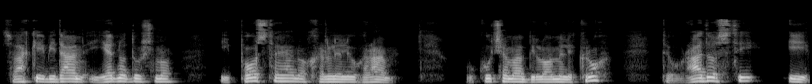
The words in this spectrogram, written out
Svaki bi dan jednodušno i postojano hrlili u hram, u kućama bi lomili kruh, te u radosti i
